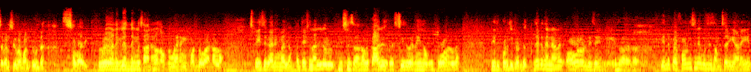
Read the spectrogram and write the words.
സെവൻ സീറോ വൺ ടുവിന്റെ സവാരി. ഇവിടെ വേണമെങ്കിൽ എന്തെങ്കിലും സാധനങ്ങൾ നമുക്ക് വേണമെങ്കിൽ കൊണ്ടുപോകാനുള്ള സ്പേസ് കാര്യങ്ങളെല്ലാം അത്യാവശ്യം നല്ലൊരു ബിസിനസ് ആണ്. നമുക്ക് കാൽ റെസ്റ്റ് ചെയ്ത് വേണമെങ്കിൽ നമുക്ക് പോകാനുള്ള ഇത് കൊടുത്തിട്ടുണ്ട്. ഇതൊക്കെ തന്നെയാണ് ഓവറോൾ ഡിസൈൻ എന്ന് പറയുന്നത്. ഇതിന്റെ പെർഫോമൻസിനെ കുറിച്ച് സംസാരിക്കുകയാണെങ്കിൽ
